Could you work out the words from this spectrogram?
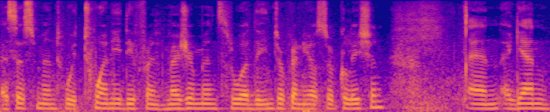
assessment with 20 different measurements throughout the intracranial circulation. And again,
